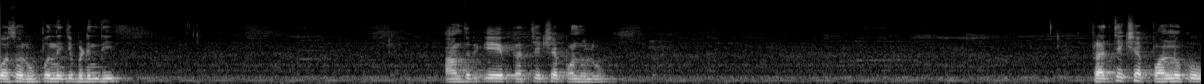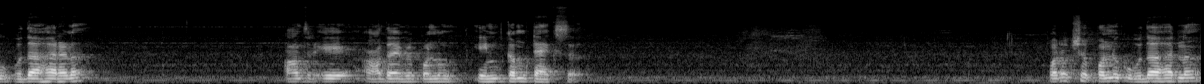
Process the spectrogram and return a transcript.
కోసం రూపొందించబడింది. ఆంధ్ర ఏ ప్రత్యక్ష పన్నులు ప్రత్యక్ష పన్నుకు ఉదాహరణ. ఆన్సర్ ఏ ఆదాయ పన్ను ఇన్కమ్ ట్యాక్స్. పరోక్ష పన్నుకు ఉదాహరణ.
